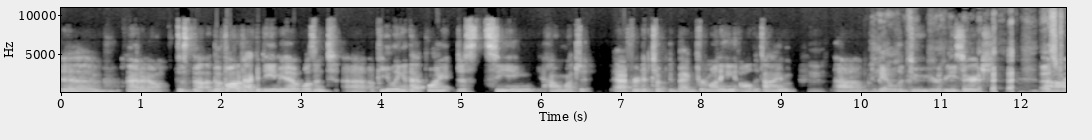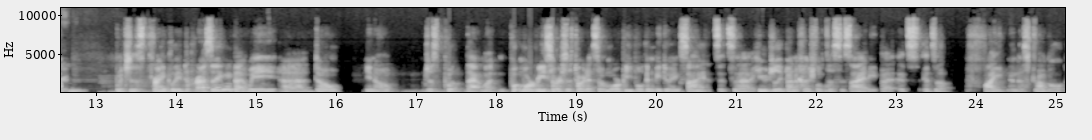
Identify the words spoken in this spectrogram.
uh, I don't know, just the, the thought of academia wasn't uh, appealing at that point. Just seeing how much it, effort it took to beg for money all the time hmm. um, to yeah. be able to do your research. That's um, true. Which is frankly depressing that we uh, don't, you know, just put that much, put more resources toward it so more people can be doing science. It's uh, hugely beneficial to society, but it's it's a fight and a struggle.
